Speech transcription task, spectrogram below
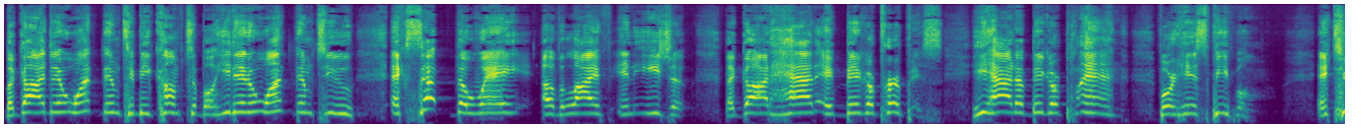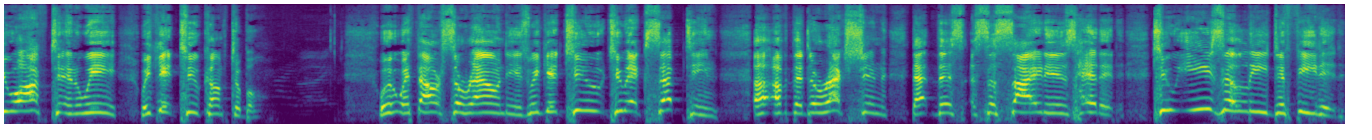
But God didn't want them to be comfortable. He didn't want them to accept the way of life in Egypt. But God had a bigger purpose. He had a bigger plan for his people. And too often we, we get too comfortable with our surroundings. We get too, too accepting uh, of the direction that this society is headed, too easily defeated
